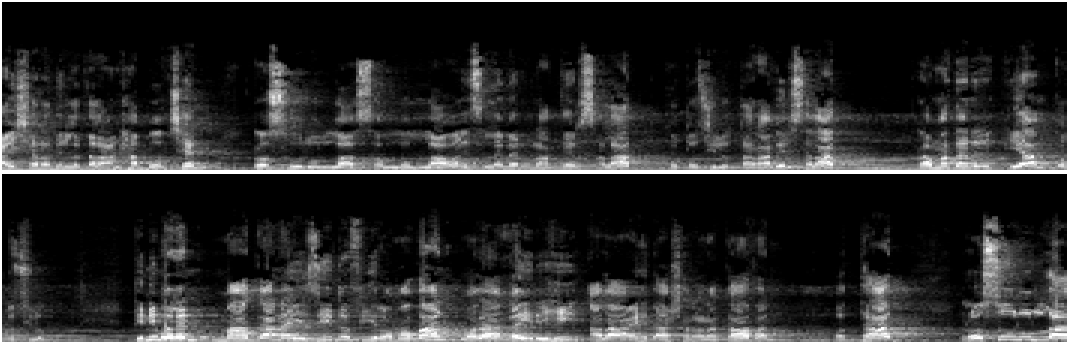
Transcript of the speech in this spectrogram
আয়সা রাদিল্লাহ তালা আনহা বলছেন রসুল্লাহ সাল্লাহ আলি সাল্লামের রাতের সালাদ কত ছিল? তারাবির সালাদ রমাদানের কিয়াম কত ছিল? তিনি বলেন, মা কানা ইজিদ ফি রমাদান ওয়ালা গাইরিহি আলা আহদা রাকাতান অর্থাৎ রসুল্লাহ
